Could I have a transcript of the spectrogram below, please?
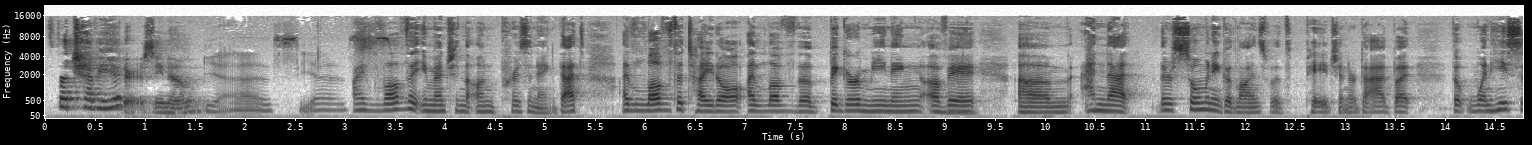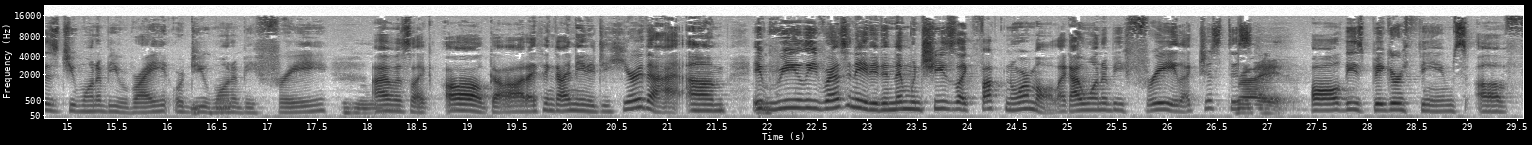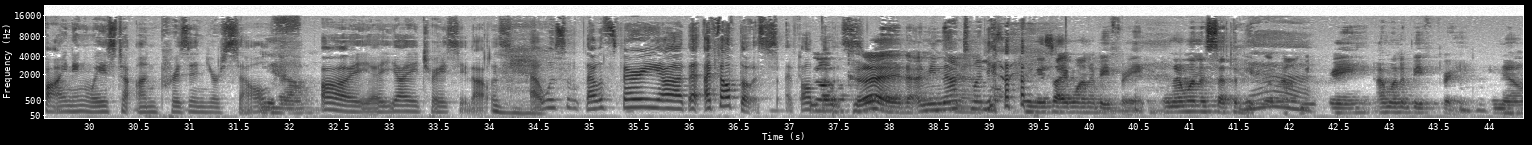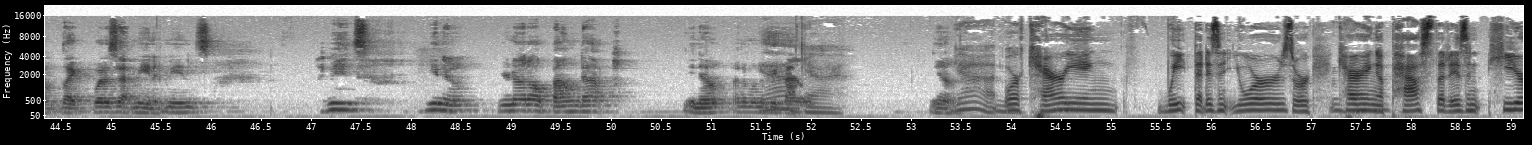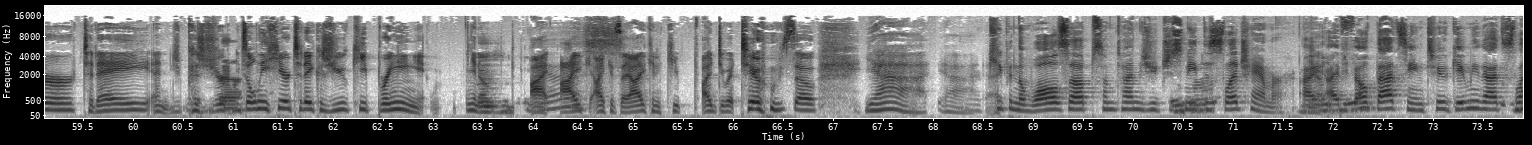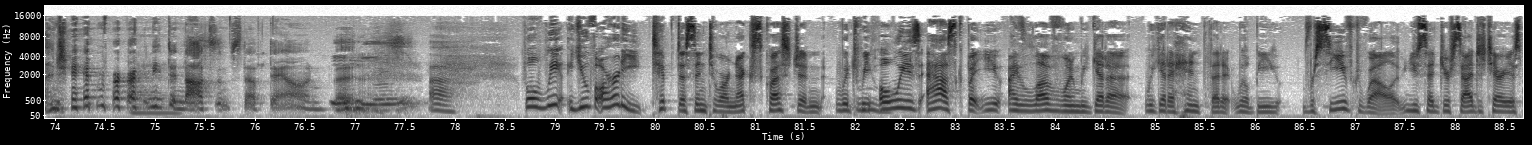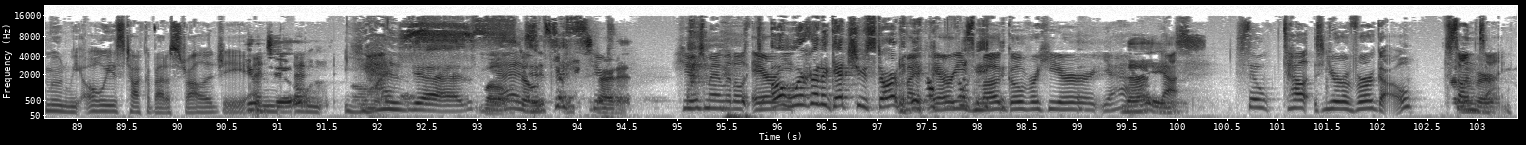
such heavy hitters you know Yes. Yes. I love that you mentioned the unprisoning. That's I love the title. I love the bigger meaning of it, um, and that there's so many good lines with Paige and her dad. But the, when he says, "Do you want to be right or do you mm-hmm. want to be free?" Mm-hmm. I was like, "Oh God, I think I needed to hear that." Um, it mm-hmm. really resonated. And then when she's like, "Fuck normal," like I want to be free, like just this Right. All these bigger themes of finding ways to unprison yourself. Yeah. Oh yeah, yeah, Tracy. That was that was that was very. Uh, that, I felt those. I felt oh those. good i mean that's my whole thing is i want to be free and i want to set the people around me free i want to be free you know like what does that mean it means it means you know you're not all bound up you know i don't want to be Yeah. bound yeah. yeah Yeah, or carrying weight that isn't yours, or mm-hmm. carrying a past that isn't here today, and because you're Yeah. it's only here today because you keep bringing it. You know, mm-hmm. I, I I could say I can keep I do it too. So, yeah, yeah, Keeping the walls up. Sometimes you just need the mm-hmm. sledgehammer. I, I felt that scene too. Give me that sledgehammer. I need to knock some stuff down. But, uh, Well, we you've already tipped us into our next question, which we Mm. always ask, but you I love when we get a we get a hint that it will be received well. You said your Sagittarius moon. We always talk about astrology. You and, do? and yes. Yes. Well, yes. don't It's, get me here's, here's my little Aries Oh, we're going to get you started. my Aries mug over here. Yeah. Nice. Yeah. So tell you're a Virgo, sun Virgo. sign.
